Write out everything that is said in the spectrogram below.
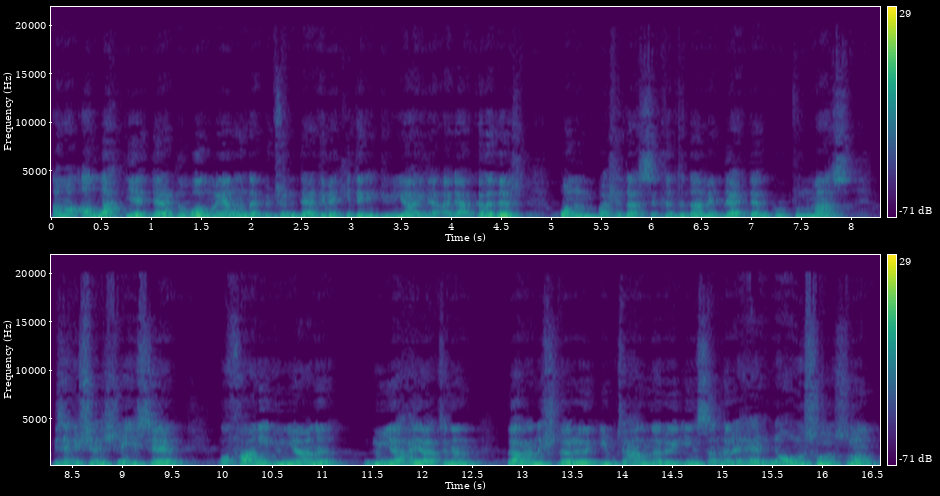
Ama Allah diye derdi olmayanın da bütün derdi ve kederi dünya ile alakalıdır. Onun başı da sıkıntıdan ve dertten kurtulmaz. Bize düşen şey ise bu fani dünyanın, dünya hayatının davranışları, imtihanları, insanları her ne olursa olsun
